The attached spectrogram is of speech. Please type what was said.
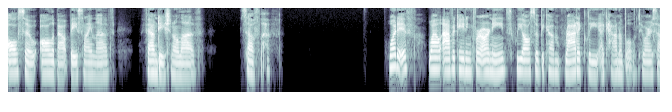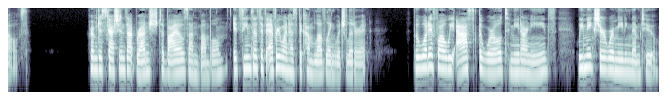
also all about baseline love, foundational love, self love. What if while advocating for our needs, we also become radically accountable to ourselves. From discussions at brunch to bios on Bumble, it seems as if everyone has become love language literate. But what if, while we ask the world to meet our needs, we make sure we're meeting them too?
